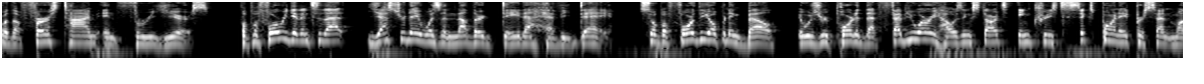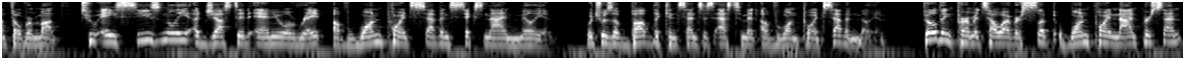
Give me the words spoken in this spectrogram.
for the first time in three years. But before we get into that, yesterday was another data heavy day. So before the opening bell, it was reported that February housing starts increased 6.8% month over month to a seasonally adjusted annual rate of 1.769 million, which was above the consensus estimate of 1.7 million. Building permits, however, slipped 1.9%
